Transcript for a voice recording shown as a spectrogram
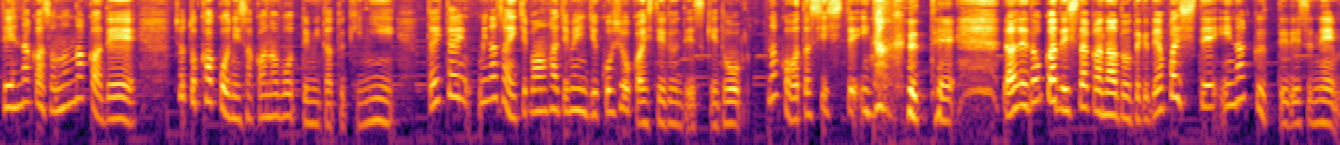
でなんかその中でちょっと過去に遡ってみた時に大体皆さん一番初めに自己紹介してるんですけどなんか私していなくってあれどっかでしたかなと思ったけどやっぱりしていなくってですね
